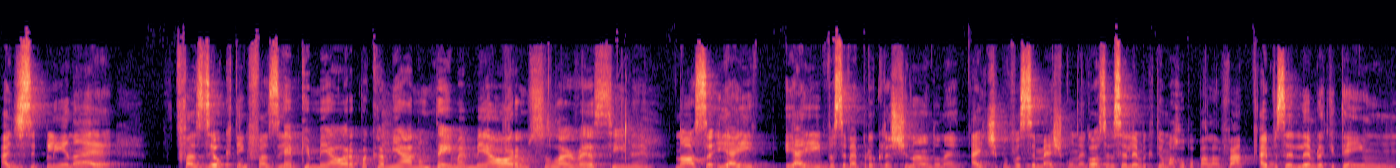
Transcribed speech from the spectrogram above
a disciplina é fazer o que tem que fazer. É porque meia hora para caminhar não tem, mas meia hora no celular vai assim, né? Nossa, e aí e aí você vai procrastinando, né? Aí, tipo, você mexe com um negócio, aí você lembra que tem uma roupa para lavar, aí você lembra que tem um,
